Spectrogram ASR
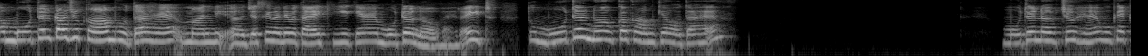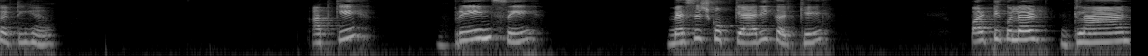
अब मोटर का जो काम होता है, मान जैसे मैंने बताया कि ये क्या है? मोटर नर्व है राइट तो मोटर नर्व का काम क्या होता है? मोटर नर्व जो है, वो क्या करती हैं? आपके ब्रेन से मैसेज को कैरी करके पर्टिकुलर ग्लैंड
